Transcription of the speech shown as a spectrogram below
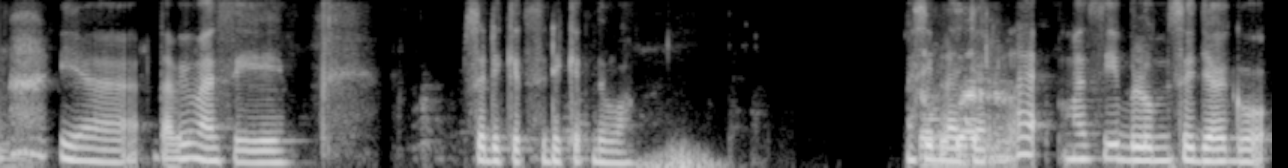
Iya, oh. tapi masih sedikit-sedikit doang. Masih belajar lah, masih belum sejago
